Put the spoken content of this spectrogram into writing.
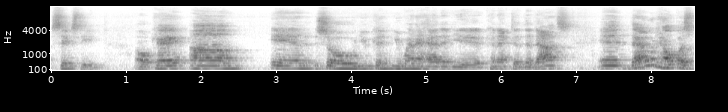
60. Okay, um, and so you can you went ahead and you connected the dots, and that would help us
